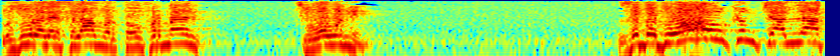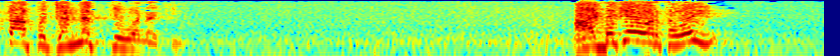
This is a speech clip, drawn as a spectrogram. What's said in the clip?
حضور علیہ السلام ورته فرمایل چې وونی زب دعا وکم چې الله تا په جنت کې ونه کی اډکه ورته وای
